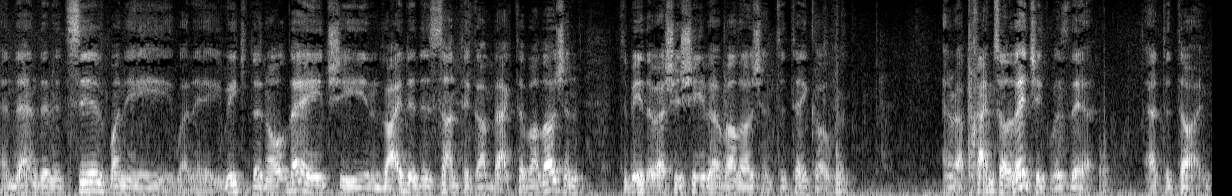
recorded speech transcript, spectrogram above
And then the Nitziv, when he when he reached an old age, he invited his son to come back to Volozhin to be the Rosh Yeshiva of Volozhin to take over. And Rab Chaim Soloveitchik was there. at the time.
